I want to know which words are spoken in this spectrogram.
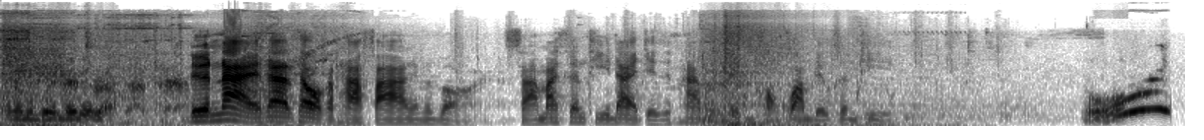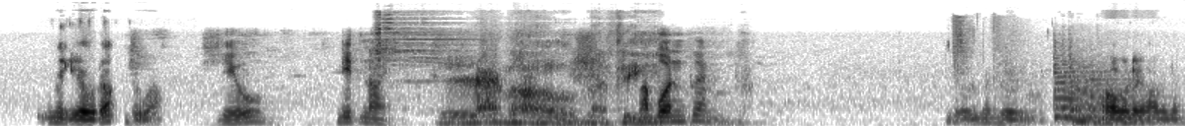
อะไรมันเดินได้ด้วยเหรอเดินได้ถ้าถ้าออกกระทาฟ้าเนี่ยมันบอก สามารถเคลื่อนที่ได้ 75%ของความเร็วเคลื่อนที่ โอ้ยไม่เร็วหรอกตัวเร็วนิดหน่อย Level the มา field. บนเพื่อนเดินไม่เร็วเอาไปเลยเอาไปเลย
